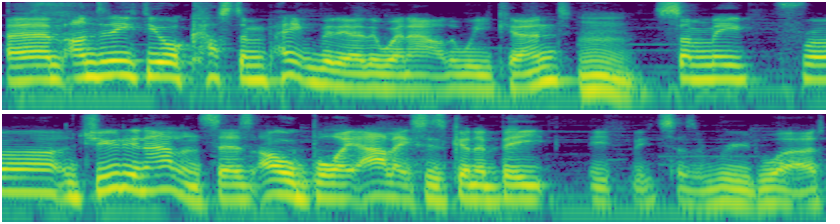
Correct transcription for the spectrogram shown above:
Um, underneath your custom paint video that went out the weekend, Hmm. somebody for Julian Allen says, "Oh boy, Alex is going to be." It says a rude word.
